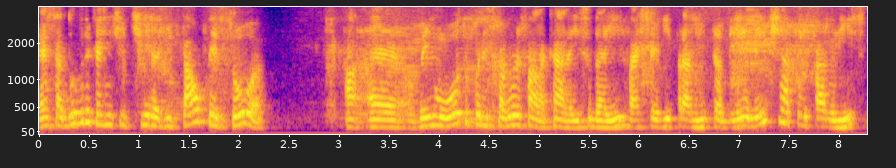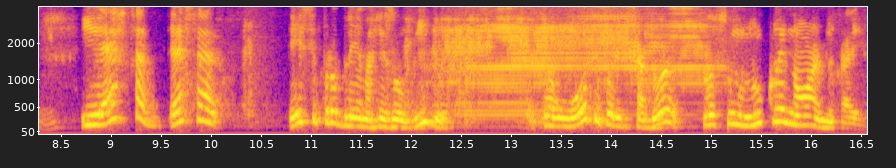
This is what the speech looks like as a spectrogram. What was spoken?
essa dúvida que a gente tira de tal pessoa, é, vem um outro planificador e fala, cara, isso daí vai servir para mim também. Eu nem tinha pensado nisso. E essa, essa, esse problema resolvido para um outro planificador trouxe um lucro enorme para ele.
